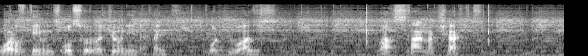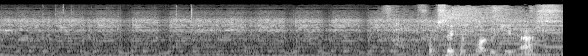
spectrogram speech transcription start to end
World of Gaming is also a Jonin, I think. What he was. Last time I checked. Forsaken Prodigy S.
